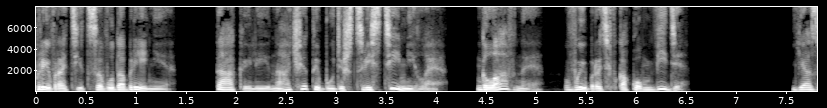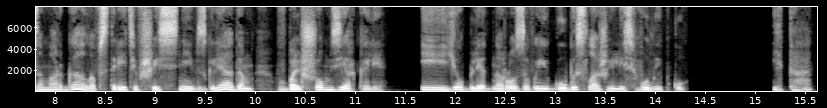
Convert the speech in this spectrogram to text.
превратиться в удобрение. Так или иначе ты будешь цвести, милая. Главное — выбрать в каком виде. Я заморгала, встретившись с ней взглядом в большом зеркале, и ее бледно-розовые губы сложились в улыбку. «Итак,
